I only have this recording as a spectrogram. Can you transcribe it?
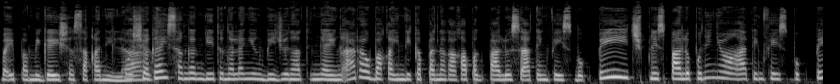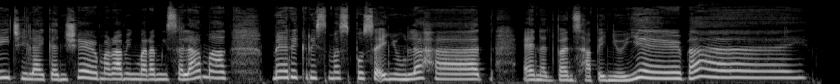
maipamigay siya sa kanila. O siya guys, hanggang dito na lang yung video natin ngayong araw. Baka hindi ka pa nakakapag-follow sa ating Facebook page. Please follow po ninyo ang ating Facebook page, like and share. Maraming maraming salamat. Merry Christmas po sa inyong lahat. And advance Happy New Year. Bye!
